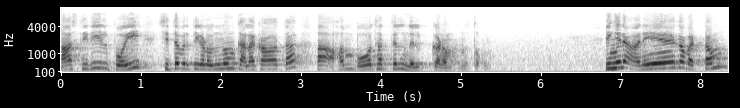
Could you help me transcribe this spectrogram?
ആ സ്ഥിതിയിൽ പോയി ചിത്തവൃത്തികളൊന്നും കലക്കാത്ത ആ അഹംബോധത്തിൽ നിൽക്കണം എന്ന് തോന്നും. ഇങ്ങനെ അനേക വട്ടം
